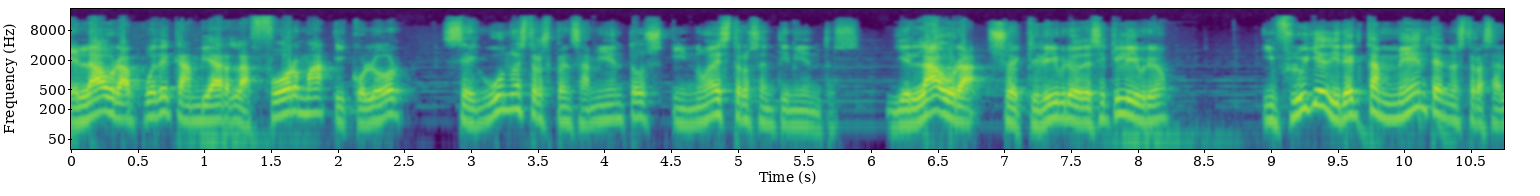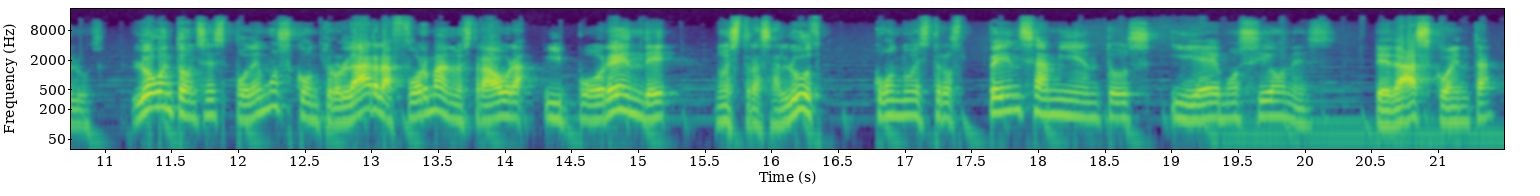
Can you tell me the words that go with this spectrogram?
El aura puede cambiar la forma y color según nuestros pensamientos y nuestros sentimientos. Y el aura, su equilibrio o desequilibrio, influye directamente en nuestra salud. Luego entonces podemos controlar la forma de nuestra aura y por ende nuestra salud con nuestros pensamientos y emociones. ¿Te das cuenta?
